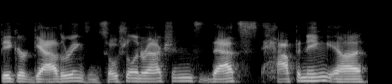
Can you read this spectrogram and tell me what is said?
bigger gatherings and social interactions. That's happening. Uh,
